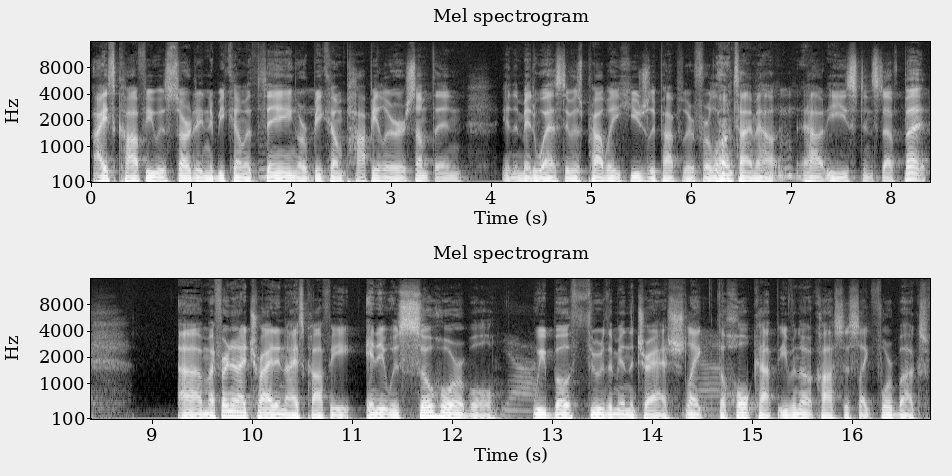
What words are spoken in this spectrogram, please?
iced coffee was starting to become a thing or become popular or something in the Midwest. It was probably hugely popular for a long time out out east and stuff. But uh, my friend and I tried an iced coffee, and it was so horrible. Yeah. We both threw them in the trash, like the whole cup, even though it cost us like four bucks.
